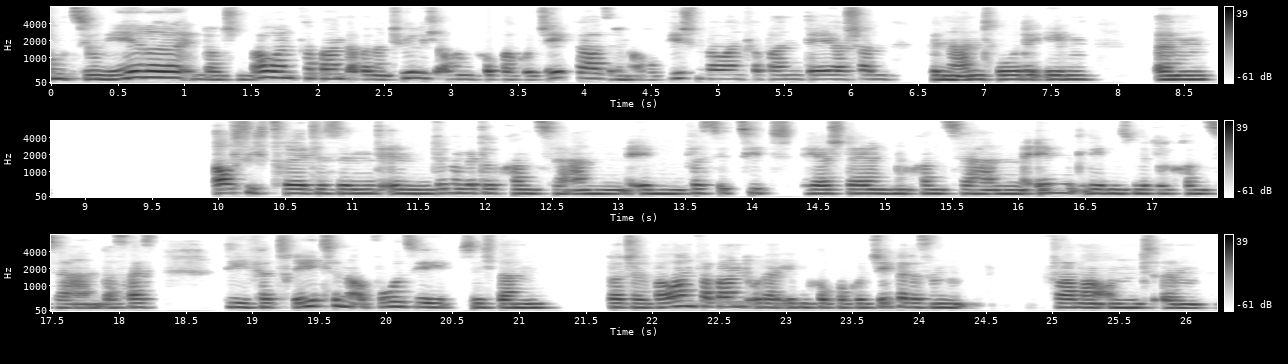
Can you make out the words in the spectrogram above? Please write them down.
Funktionäre im Deutschen Bauernverband, aber natürlich auch im Copa-Cogeca, also dem Europäischen Bauernverband, der ja schon genannt wurde, eben ähm, Aufsichtsräte sind in Düngemittelkonzernen, in pestizidherstellenden Konzernen, in Lebensmittelkonzernen. Das heißt, die vertreten, obwohl sie sich dann Deutscher Bauernverband oder eben Copa-Cogeca, das sind Pharma und ähm,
